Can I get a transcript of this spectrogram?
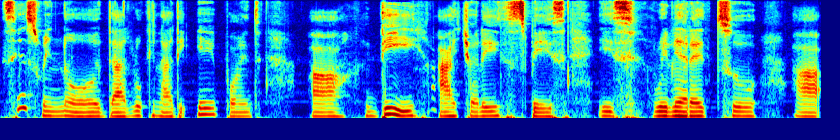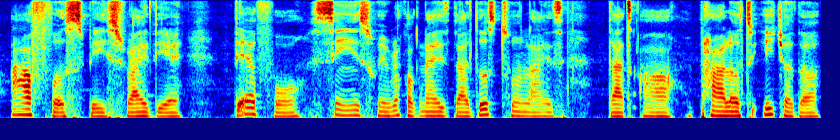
since we know that looking at the A point, uh, D actually space is related to our first space right there. Therefore since we recognize that those two lines that are parallel to each other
